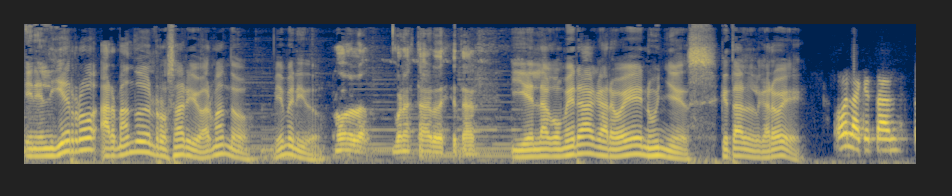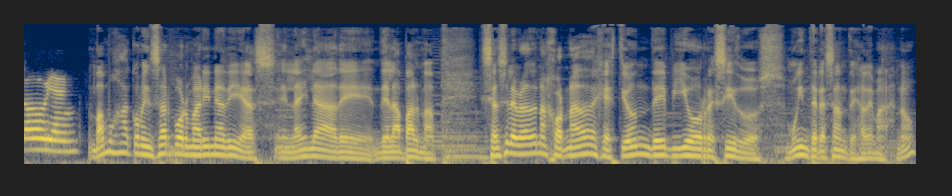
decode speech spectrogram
En el Hierro, Armando del Rosario. Armando, bienvenido. Hola, buenas tardes, ¿qué tal? Y en La Gomera, Garoé Núñez. ¿Qué tal, Garoé? Hola, ¿qué tal? ¿Todo bien? Vamos a comenzar por Marina Díaz, en la isla de, de La Palma. Se han celebrado una jornada de gestión de bioresiduos, muy interesantes además, ¿no?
